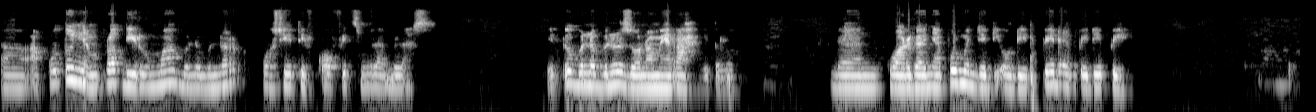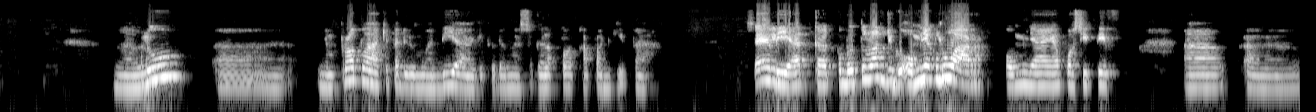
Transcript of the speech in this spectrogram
uh, aku tuh nyemprot di rumah bener-bener positif COVID-19 itu bener-bener zona merah gitu loh. Dan keluarganya pun menjadi ODP dan PDP lalu uh, nyemprot lah kita di rumah dia gitu dengan segala kelengkapan kita. Saya lihat ke kebetulan juga omnya keluar. Omnya yang positif uh, uh,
